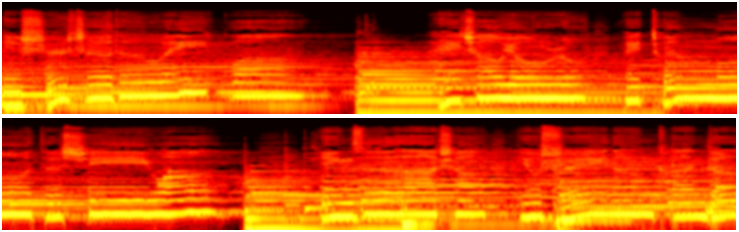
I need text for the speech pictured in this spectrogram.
凝视着的微光，黑潮涌入被吞没的希望。影子拉长，有谁能看得？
